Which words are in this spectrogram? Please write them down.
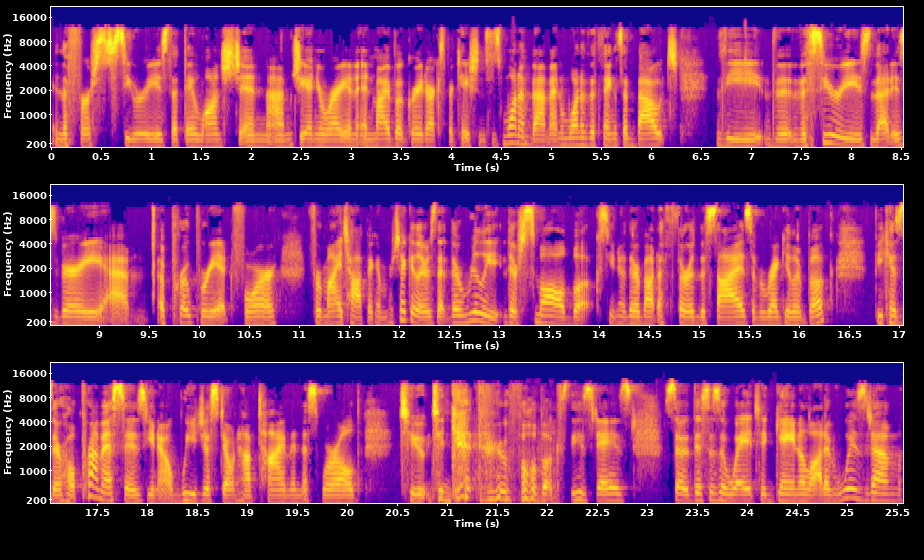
in the first series that they launched in um, January. And, and, my book, Greater Expectations, is one of them. And one of the things about the the, the series that is very um, appropriate for for my topic in particular is that they're really they're small books. You know, they're about a third the size of a regular book because their whole premise is, you know, we just don't have time in this world to to get through full mm-hmm. books these days. So this is a way to gain a lot of wisdom.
